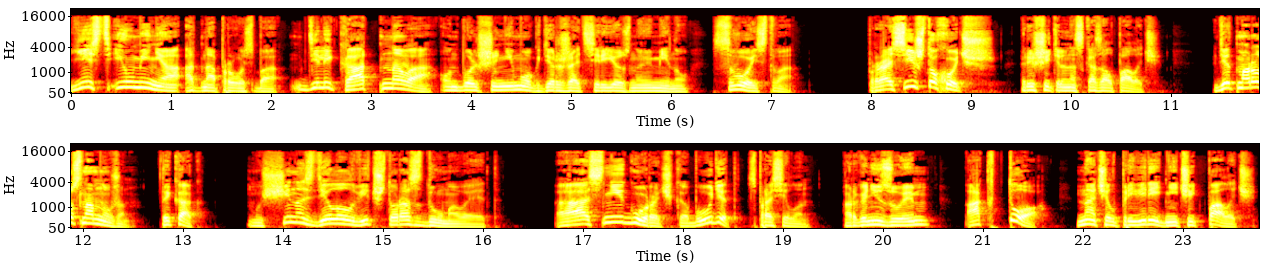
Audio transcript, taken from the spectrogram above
«Есть и у меня одна просьба. Деликатного, он больше не мог держать серьезную мину, свойства». «Проси, что хочешь», — решительно сказал Палыч. «Дед Мороз нам нужен. «Ты как?» Мужчина сделал вид, что раздумывает. «А Снегурочка будет?» – спросил он. «Организуем». «А кто?» – начал привередничать Палыч.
